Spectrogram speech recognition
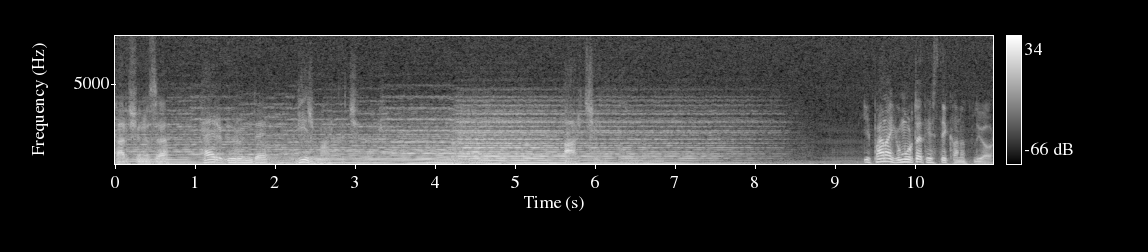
karşınıza her üründe bir marka çıkar. Arçelik. İpana yumurta testi kanıtlıyor.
